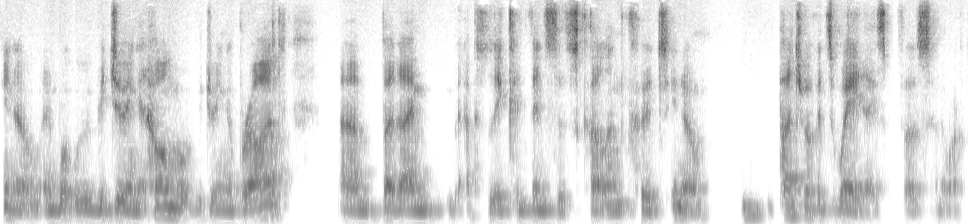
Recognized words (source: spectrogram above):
you know, and what we would be doing at home, what we would be doing abroad. Um, but I'm absolutely convinced that Scotland could, you know, punch above its weight, I suppose, in the world.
